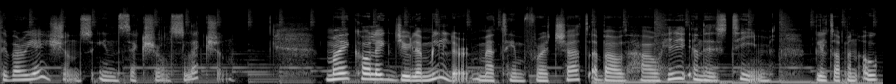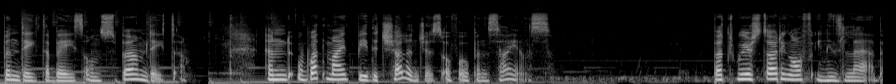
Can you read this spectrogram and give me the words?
the variations in sexual selection. My colleague Julia Milder met him for a chat about how he and his team built up an open database on sperm data and what might be the challenges of open science. But we're starting off in his lab,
